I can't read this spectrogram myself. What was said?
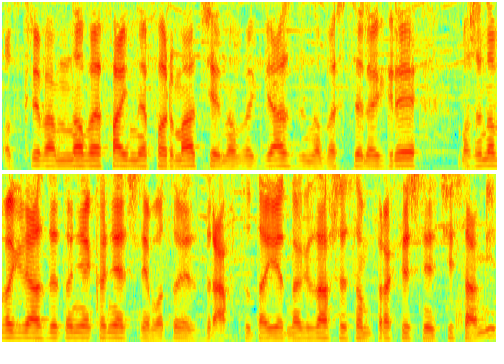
Odkrywam nowe, fajne formacje, nowe gwiazdy, nowe style gry. Może nowe gwiazdy to niekoniecznie, bo to jest draft. Tutaj jednak zawsze są praktycznie ci sami,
